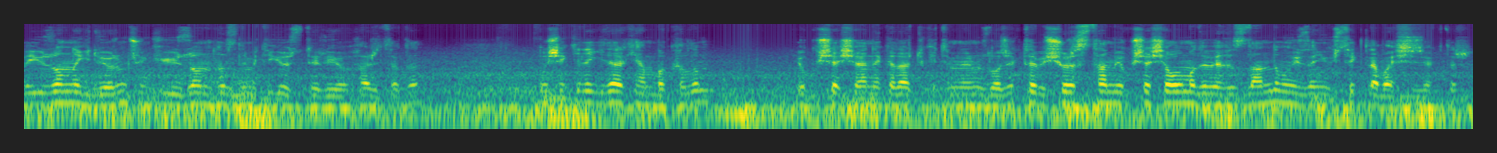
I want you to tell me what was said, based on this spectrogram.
ve 110 ile gidiyorum çünkü 110 hız limiti gösteriyor haritada. Bu şekilde giderken bakalım yokuş aşağı ne kadar tüketimlerimiz olacak. Tabii şurası tam yokuş aşağı olmadı ve hızlandım o yüzden yüksekle başlayacaktır.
